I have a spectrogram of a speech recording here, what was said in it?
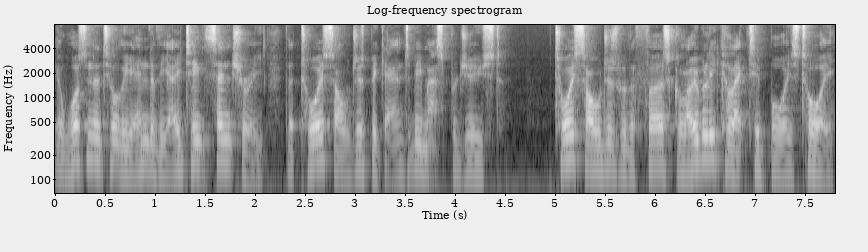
it wasn't until the end of the 18th century that toy soldiers began to be mass produced. Toy soldiers were the first globally collected boys' toy,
